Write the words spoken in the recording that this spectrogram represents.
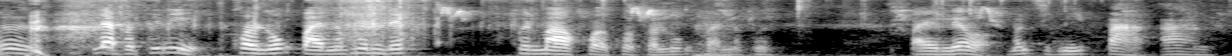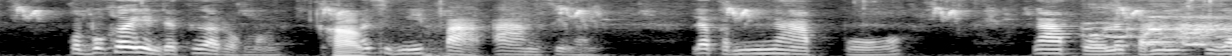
เออแล้วไปที่นี่ข่อยลงไปน้ำเพิ่นเด้เพิ่นมาข่อยข่อยก็ลงไปน้ำเพิ่นไปแล้วมันสิมีปากอ่าง คนบ่เคยเห็นจากเทือหรอกมั้งครับ มันสิมีปากอ่างสิมันแล้วก็มีงาโปงาโปแล้วก็มีเกลือ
